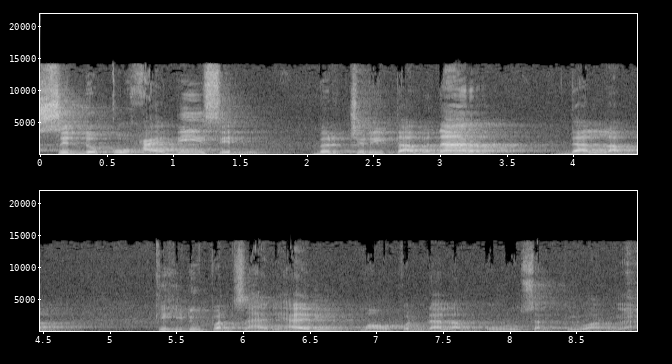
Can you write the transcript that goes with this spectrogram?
sidqu hadisin. Bercerita benar dalam kehidupan sehari-hari maupun dalam urusan keluarga.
